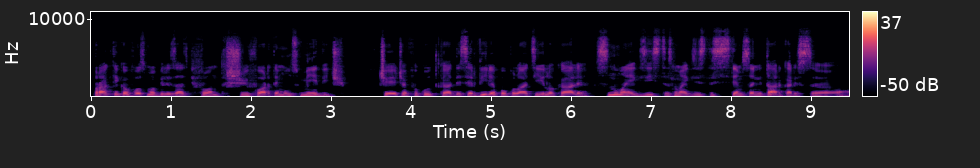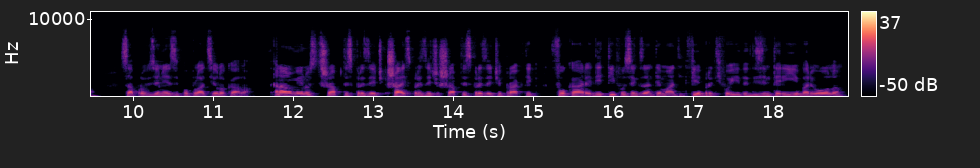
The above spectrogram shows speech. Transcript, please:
practic au fost mobilizați pe front și foarte mulți medici, ceea ce a făcut ca deservirea populației locale să nu mai existe, să nu mai existe sistem sanitar care să, să aprovizioneze populația locală. În anul 1917, 16, 17, practic, focare de tifus exantematic, febră tifoidă, dizenterie, variolă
